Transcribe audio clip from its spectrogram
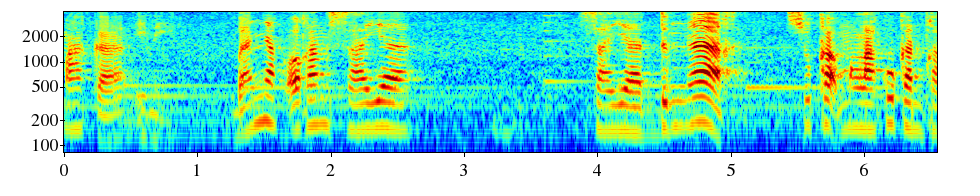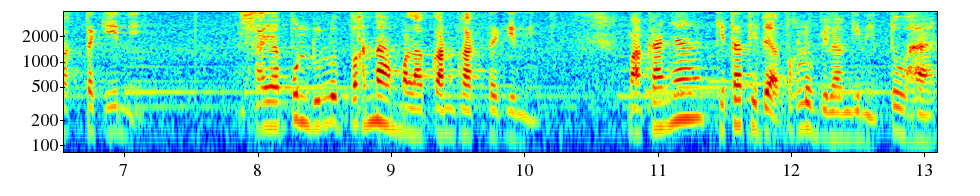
maka ini banyak orang saya saya dengar suka melakukan praktek ini. Saya pun dulu pernah melakukan praktek ini. Makanya kita tidak perlu bilang gini, Tuhan,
